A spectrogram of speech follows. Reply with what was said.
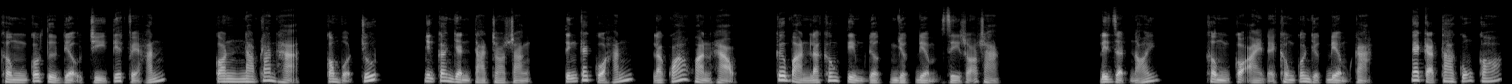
không có từ điệu chi tiết về hắn. Còn Nạp Lan Hạ có một chút, nhưng các nhân ta cho rằng tính cách của hắn là quá hoàn hảo, cơ bản là không tìm được nhược điểm gì rõ ràng. Lý giật nói, không có ai để không có nhược điểm cả, ngay cả ta cũng có,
